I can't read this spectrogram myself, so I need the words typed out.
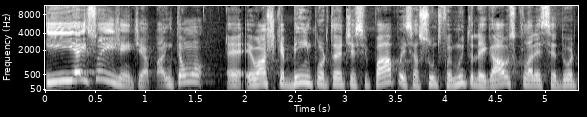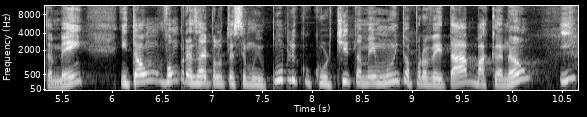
E é isso aí, gente. Então, é, eu acho que é bem importante esse papo, esse assunto foi muito legal, esclarecedor também. Então, vamos prezar pelo testemunho público, curtir também muito, aproveitar, bacanão e,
